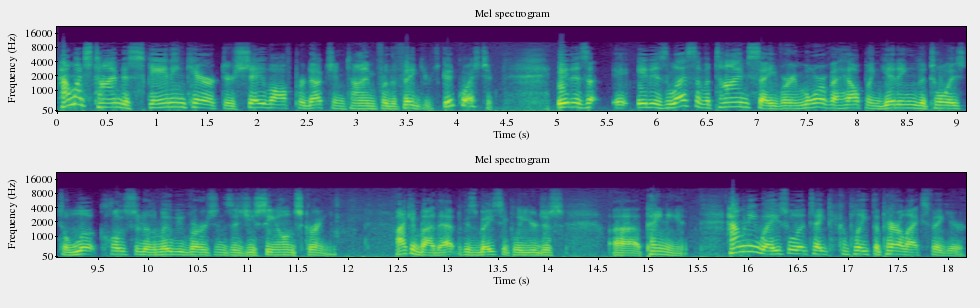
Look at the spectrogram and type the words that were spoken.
How much time does scanning characters shave off production time for the figures? Good question. It is, a, it is less of a time saver and more of a help in getting the toys to look closer to the movie versions as you see on screen. I can buy that because basically you're just uh, painting it. How many waves will it take to complete the Parallax figure?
